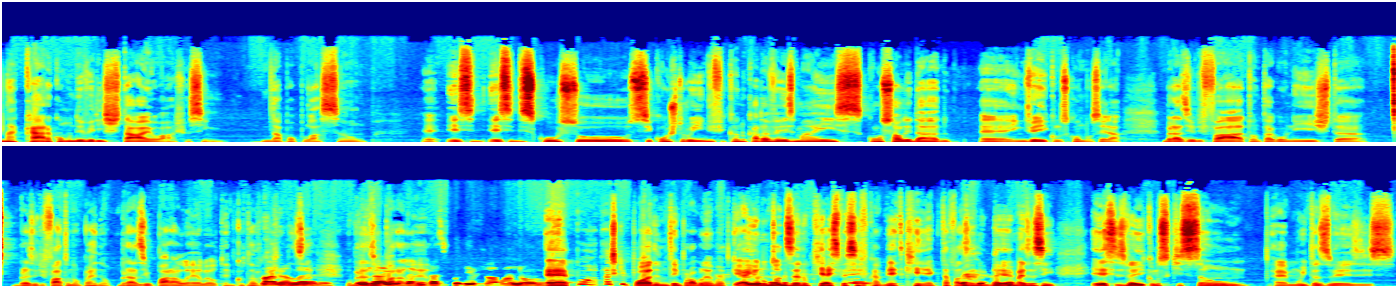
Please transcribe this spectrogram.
na cara como deveria estar, eu acho, assim, da população. É, esse, esse discurso se construindo e ficando cada vez mais consolidado é, em veículos como, sei lá, Brasil de Fato, Antagonista, Brasil de fato não, perdão. Brasil Paralelo é o termo que eu estava querendo usar. O Brasil eu Paralelo. se podia falar nome. É, pô, acho que pode, não tem problema. Porque aí eu não estou dizendo o que é especificamente, quem é que está fazendo o quê, mas assim, esses veículos que são é, muitas vezes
